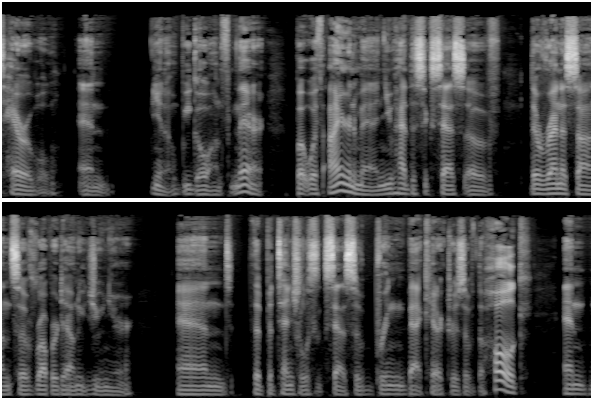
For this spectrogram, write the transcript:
terrible, and you know we go on from there. But with Iron Man, you had the success of the renaissance of Robert Downey Jr. and the potential success of bringing back characters of the Hulk and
